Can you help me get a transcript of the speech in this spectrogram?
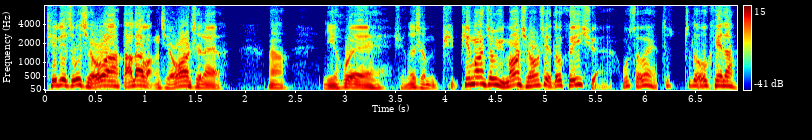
踢踢足球啊、打打网球啊之类的。那你会选择什么？乒乒乓球、羽毛球这也都可以选，无所谓，这这都 OK 的。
